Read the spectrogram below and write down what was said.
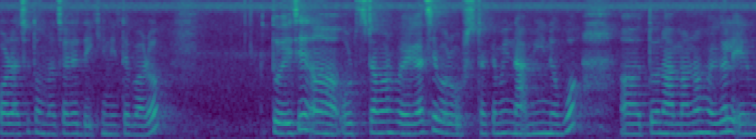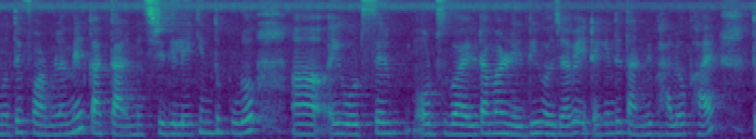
করা আছে, তোমরা চাইলে দেখে নিতে পারো। তো এই যে ওটসটা আমার হয়ে গেছে, এবার ওটসটাকে আমি নামিয়ে নেব। তো নামানো হয়ে গেলে এর মধ্যে ফর্মুলা মিল্ক আর তাল মিষ্টি দিলেই কিন্তু পুরো এই ওটসের, ওটস বয়েলটা আমার রেডি হয়ে যাবে। এটা কিন্তু তানবি ভালো খায়। তো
